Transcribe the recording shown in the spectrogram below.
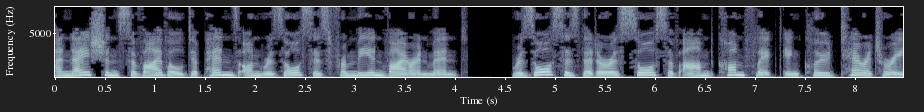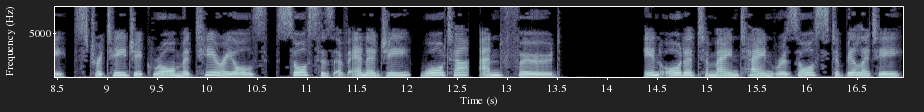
A nation's survival depends on resources from the environment. Resources that are a source of armed conflict include territory, strategic raw materials, sources of energy, water, and food. In order to maintain resource stability,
